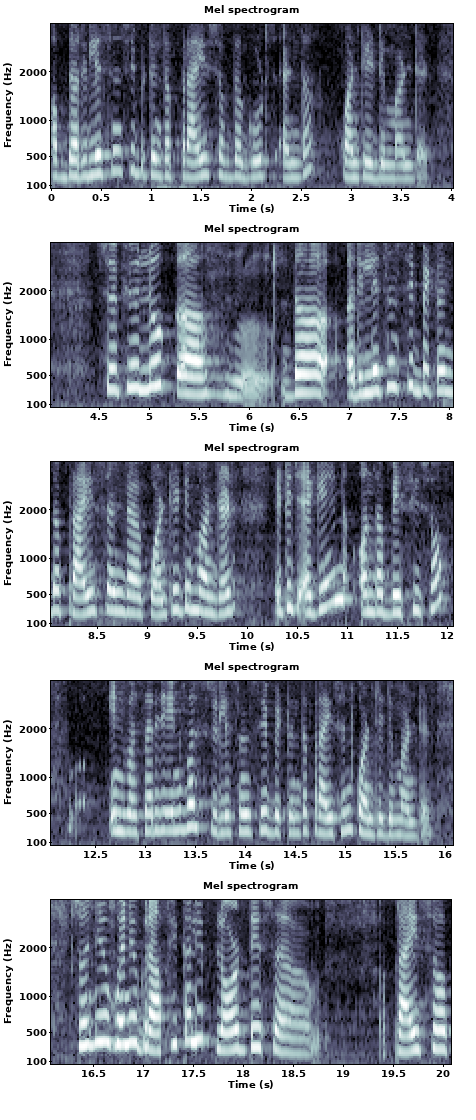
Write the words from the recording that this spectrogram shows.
of the relationship between the price of the goods and the quantity demanded. So, if you look uh, the relationship between the price and uh, quantity demanded, it is again on the basis of inverse there is inverse relationship between the price and quantity demanded. So, when you when you graphically plot this uh, price of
